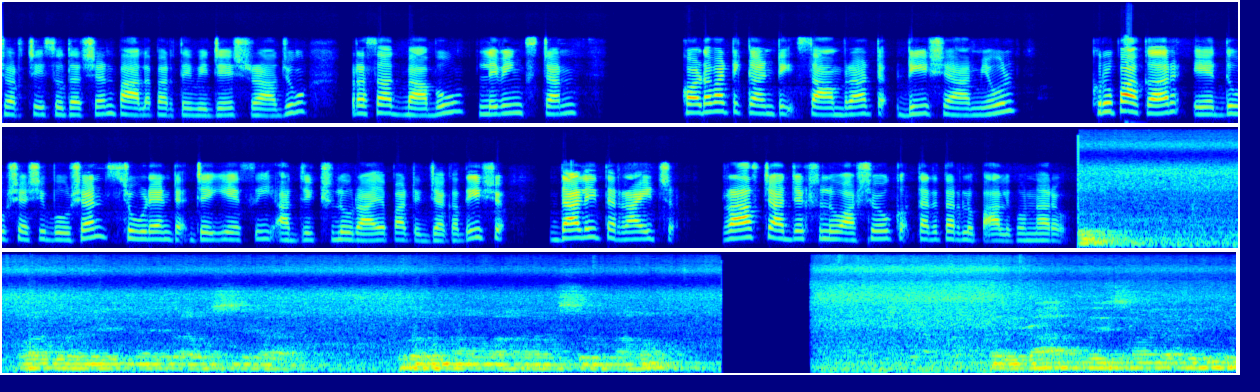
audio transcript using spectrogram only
church Sudarshan Palaparthi Vijesh Raju Prasad Babu Livingston Kodavatikanti Samrat D. Samuel Kripakar Eddu Sasibhushan student జేఏసీ అధ్యక్షులు రాయపాటి జగదీష్ దళిత్ రైట్స్ రాష్ట్ర అధ్యక్షులు అశోక్ తదితరులు పాల్గొన్నారు. వారు మరి భారతదేశం అంతా తిరుగుతూ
